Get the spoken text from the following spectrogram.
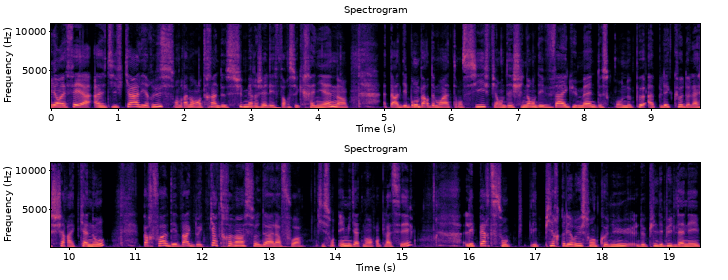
Oui, en effet, à Avdivka, les Russes sont vraiment en train de submerger les forces ukrainiennes par des bombardements intensifs et en déchaînant des vagues humaines de ce qu'on ne peut appeler que de la chair à canon. Parfois des vagues de 80 soldats à la fois qui sont immédiatement remplacés. Les pertes sont les pires que les Russes ont connues depuis le début de l'année.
